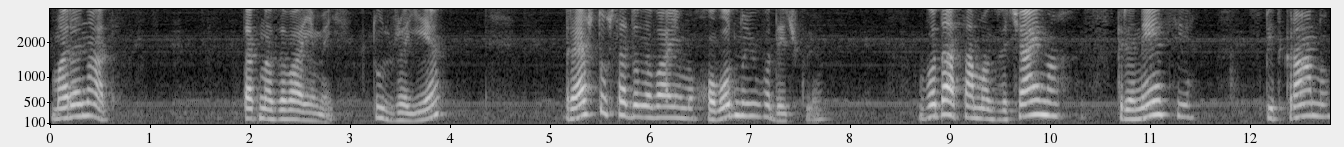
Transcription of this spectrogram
Маринад, так називаємий, тут вже є. Решту все доливаємо холодною водичкою. Вода сама звичайна, з криниці, з-під крану.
